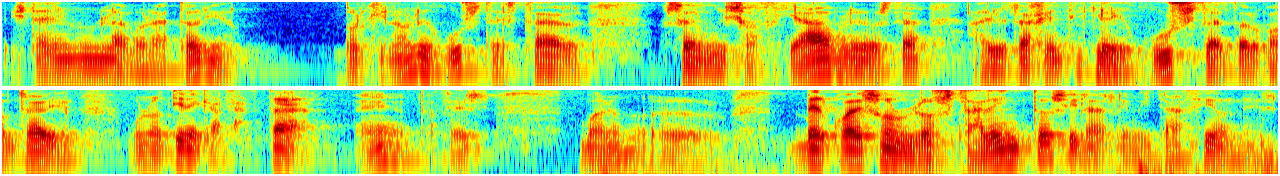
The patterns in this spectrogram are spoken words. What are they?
estar en un laboratorio, porque no le gusta estar, ser muy sociable. O estar... Hay otra gente que le gusta todo lo contrario. Uno tiene que acertar. ¿eh? Entonces, bueno, eh, ver cuáles son los talentos y las limitaciones.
